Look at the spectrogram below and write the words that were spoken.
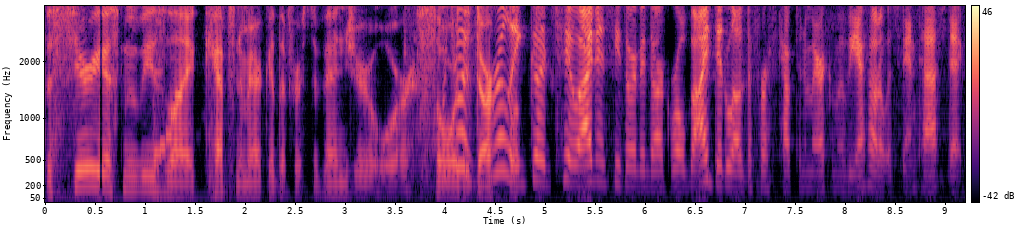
The serious movies like Captain America: The First Avenger or Thor: which The was Dark really World- good too. I didn't see Thor: The Dark World, but I did love the first Captain America movie. I thought it was fantastic.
